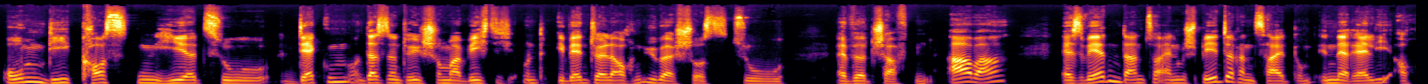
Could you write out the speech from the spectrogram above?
um die Kosten hier zu decken. Und das ist natürlich schon mal wichtig und eventuell auch einen Überschuss zu erwirtschaften. Aber es werden dann zu einem späteren Zeitpunkt in der Rallye auch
